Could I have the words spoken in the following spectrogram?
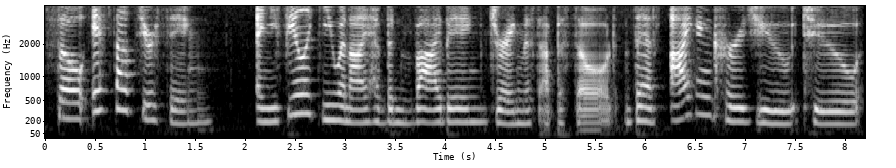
So, if that's your thing, and you feel like you and I have been vibing during this episode, then I encourage you to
